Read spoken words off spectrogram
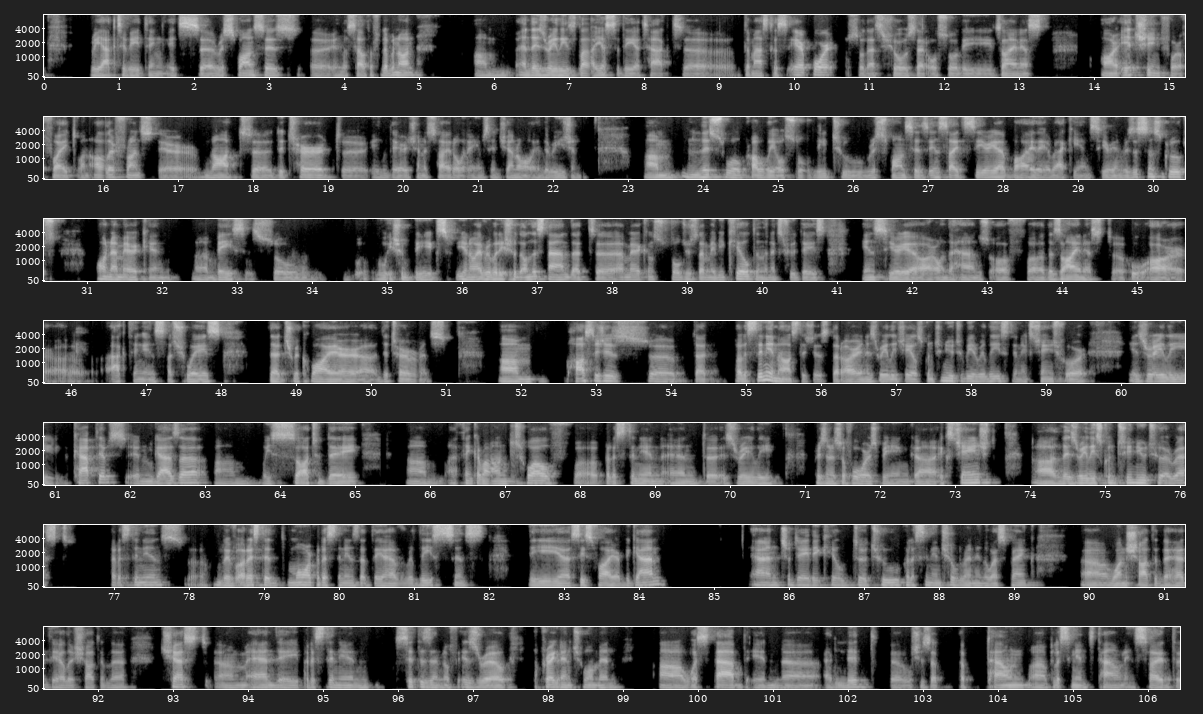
reactivating its uh, responses uh, in the south of Lebanon. Um, and the Israelis yesterday attacked Damascus airport, so that shows that also the Zionists are itching for a fight on other fronts. They're not uh, deterred uh, in their genocidal aims in general in the region. Um, this will probably also lead to responses inside Syria by the Iraqi and Syrian resistance groups on American uh, bases. So we should be, you know, everybody should understand that uh, American soldiers that may be killed in the next few days in Syria are on the hands of uh, the Zionists uh, who are uh, acting in such ways that require uh, deterrence. Um, hostages uh, that Palestinian hostages that are in Israeli jails continue to be released in exchange for Israeli captives in Gaza. Um, we saw today um, I think around 12 uh, Palestinian and Israeli prisoners of war is being uh, exchanged. Uh, the Israelis continue to arrest Palestinians. Uh, they've arrested more Palestinians that they have released since the uh, ceasefire began. And today they killed uh, two Palestinian children in the West Bank. One shot in the head, the other shot in the chest, um, and a Palestinian citizen of Israel, a pregnant woman was stabbed in uh, Al-Lid, uh, which is a, a town, uh, Palestinian town inside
